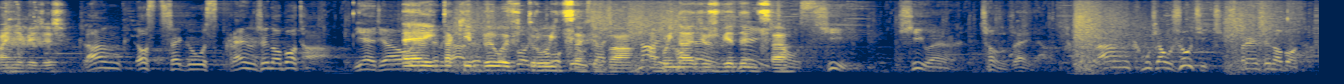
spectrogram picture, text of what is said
Fajnie wiedzieć. Klank dostrzegł sprężynobota. Wiedział, Ej, że ten takie były w pozwolił trójce okiełzać chyba, albo i nawet już w jedynce. najpotężniejszą z sił. Siłę ciążenia. Klank musiał rzucić sprężynobota.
